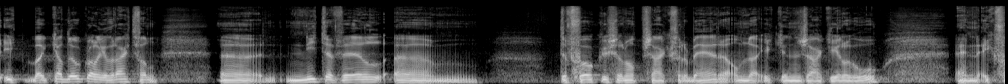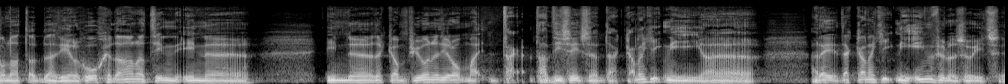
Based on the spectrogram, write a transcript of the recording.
ik, ik had ook wel gevraagd van eh, niet te veel ehm, te focussen op zaak Vermeijeren, omdat ik een zaak heel goed. En ik vond dat dat, dat heel goed gedaan had in, in, eh, in de, de kampioenen hierop. Maar dat, dat is iets, dat, dat kan ik niet. eh allee, dat kan ik niet invullen, zoiets. hè.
